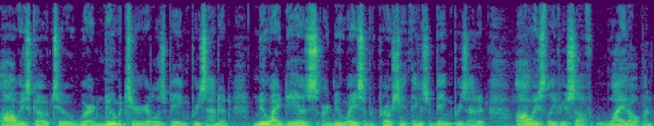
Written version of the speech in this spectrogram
Always go to where new material is being presented, new ideas or new ways of approaching things are being presented. Always leave yourself wide open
